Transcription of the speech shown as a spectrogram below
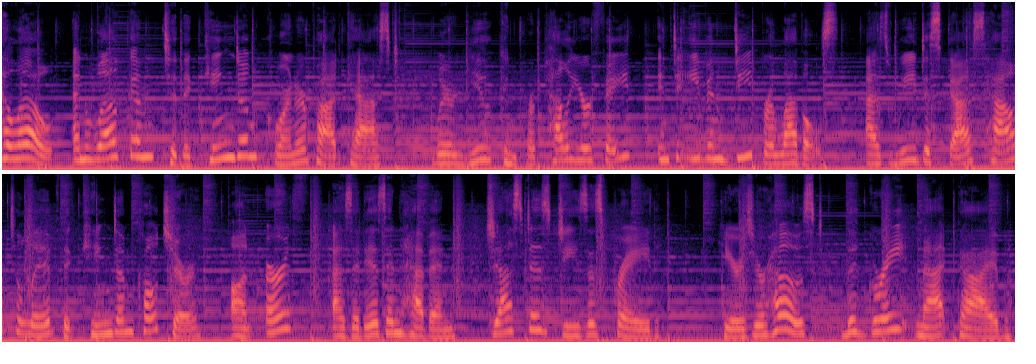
Hello, and welcome to the Kingdom Corner podcast, where you can propel your faith into even deeper levels as we discuss how to live the kingdom culture on earth as it is in heaven, just as Jesus prayed. Here's your host, the great Matt Guybe.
